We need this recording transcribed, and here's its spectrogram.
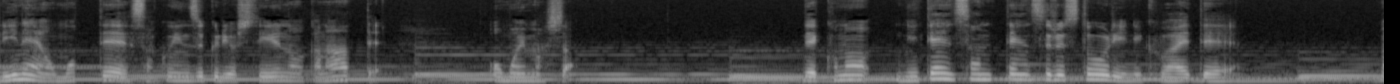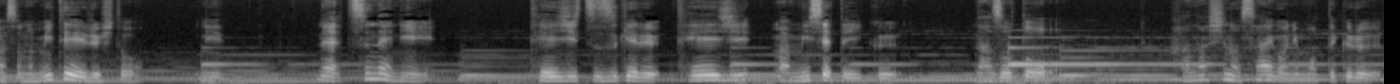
理念を持って作品作りをしているのかなって思いました。でこの2点3点するストーリーに加えて、まあ、その見ている人にね常に提示続ける提示、まあ、見せていく謎と話の最後に持ってくる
